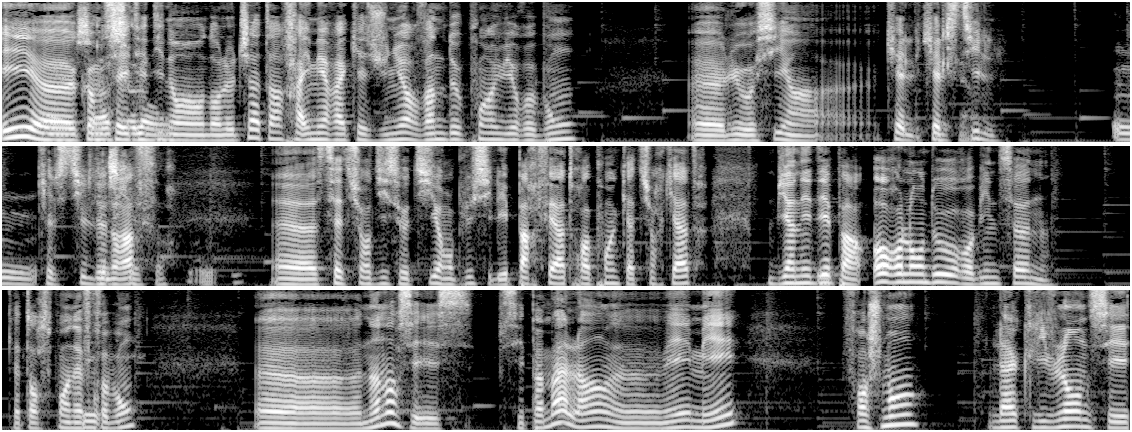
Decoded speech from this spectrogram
Et Ouais, comme ça a été dit dans, dans le chat, hein, Jaime Raquez Jr., 22 points, 8 rebonds. Lui aussi, hein, quel, style Mm. Quel style de draft fort. Mm. 7 sur 10 au tir, en plus, il est parfait à 3 points, 4 sur 4. Bien aidé Mm. par Orlando Robinson, 14 points, 9 Mm. rebonds. Euh, non, non, c'est pas mal, hein, euh, mais, mais franchement, là, Cleveland, c'est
